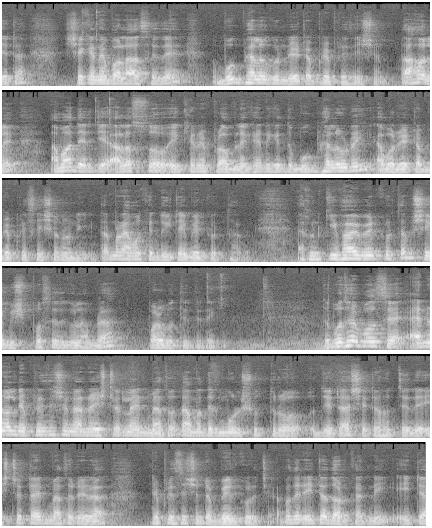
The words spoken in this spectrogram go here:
যেটা, সেখানে বলা আছে যে বুক ভ্যালু গুণ রেট অফ ডেপ্রিসিয়েশন তাহলে আমাদের যে আলস্য এখানে প্রবলেম এখানে কিন্তু বুক ভ্যালু নেই, আবার রেট অফ ডেপ্রিসিয়েশনও নেই। তার মানে আমাকে দুইটাই বের করতে হবে। এখন কীভাবে বের করতে হবে সেই প্রসেসগুলো আমরা পরবর্তীতে দেখি। তো প্রথমে বলছে annual depreciation and straight line method আমাদের মূল সূত্র যেটা, সেটা হচ্ছে যে স্টেট লাইন মেথড এরা ডেপ্রিসিয়েশনটা বের করেছে। আমাদের এইটা দরকার নেই, এইটা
